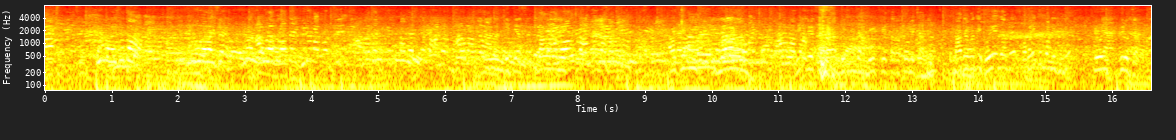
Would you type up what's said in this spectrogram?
না? তো? আমরা মূলত এই ভিডিওটা করছি। বিক্রেতারা কমে যাবে। মাঝামাঝি হয়ে যাবে। সবাই তো বলে দিবে কেউ বিরোধ যাবে না।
